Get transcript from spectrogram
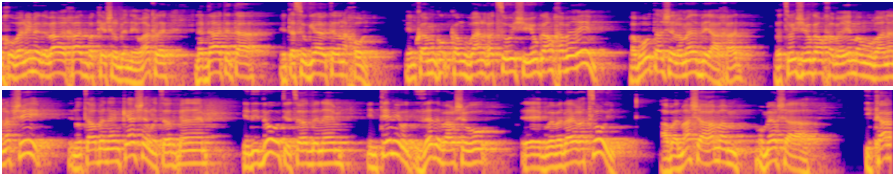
מכוונים לדבר אחד בקשר ביניהם רק לדעת את, ה, את הסוגיה יותר נכון. הם כמובן רצוי שיהיו גם חברים. חברותא שלומדת ביחד רצוי שיהיו גם חברים במובן הנפשי. נוצר ביניהם קשר נוצרת ביניהם ידידות יוצרת ביניהם אינטימיות זה דבר שהוא אה, בוודאי רצוי. אבל מה שהרמב"ם אומר שהעיקר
